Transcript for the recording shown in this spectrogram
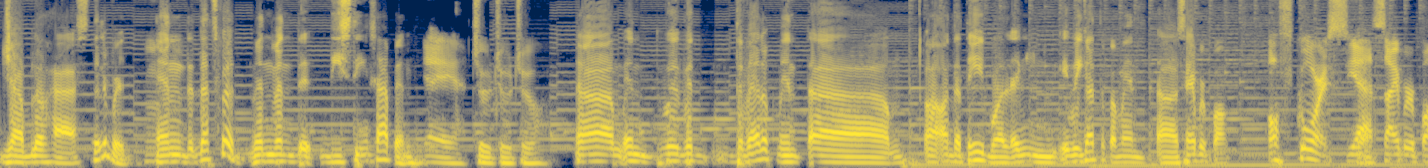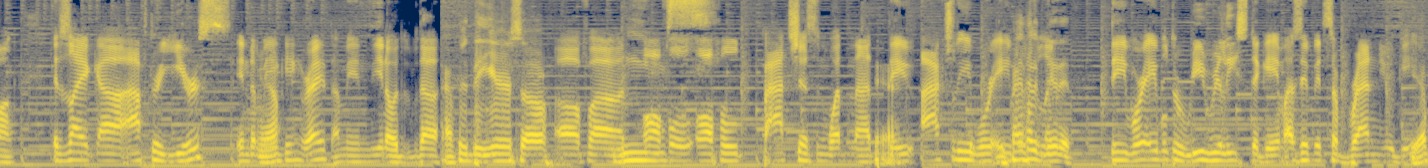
Diablo has delivered, Mhm. and that's good when when th- these things happen. yeah, yeah, yeah. True, true, true. Um, and with, with development um, uh, on the table, I mean, we got to commend uh, Cyberpunk. Of course, Yeah. Cyberpunk. It's like uh, after years in the Yeah. making, right? I mean, you know, the After the years of of uh, awful, awful patches and whatnot, Yeah. they actually were we able to like, did it. they were able to re-release the game as if it's a brand new game. Yep,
